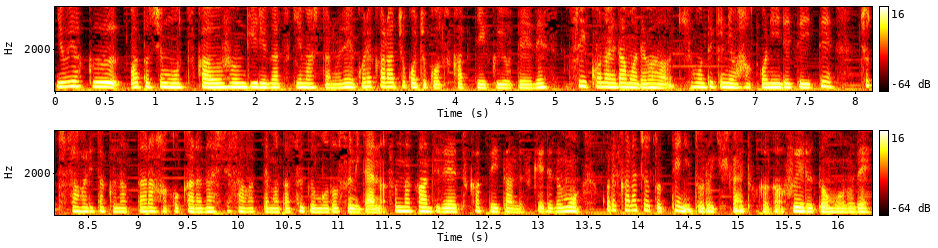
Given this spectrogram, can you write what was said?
ようやく私も使う踏ん切りがつきましたので、これからちょこちょこ使っていく予定です。ついこの間までは基本的には箱に入れていて、ちょっと触りたくなったら箱から出して触ってまたすぐ戻すみたいな、そんな感じで使っていたんですけれども、これからちょっと手に取る機会とかが増えると思うので、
